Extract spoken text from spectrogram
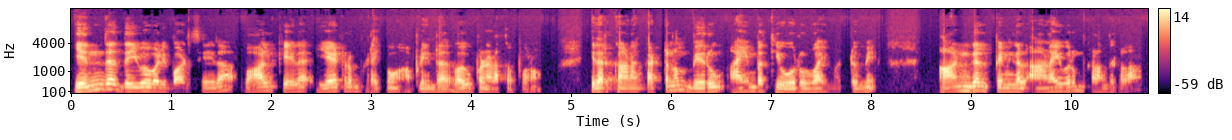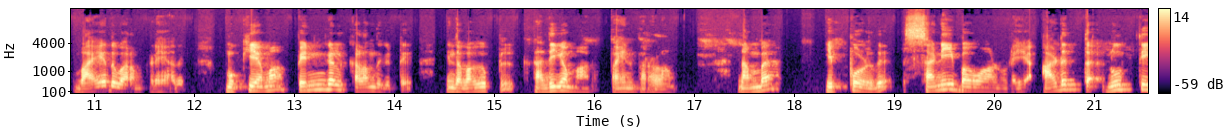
எந்த தெய்வ வழிபாடு செய்தால் வாழ்க்கையில ஏற்றம் கிடைக்கும் அப்படின்ற வகுப்பு நடத்த போறோம். இதற்கான கட்டணம் வெறும் ஐம்பத்தி ஒரு ரூபாய் மட்டுமே. ஆண்கள் பெண்கள் அனைவரும் கலந்துக்கலாம். வயது வரம் கிடையாது. முக்கியமா பெண்கள் கலந்துக்கிட்டு இந்த வகுப்பில் அதிகமாக பயன்பெறலாம். நம்ம இப்பொழுது சனி பகவானுடைய அடுத்த நூத்தி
